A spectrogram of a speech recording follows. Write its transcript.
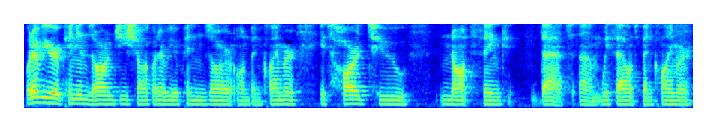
Whatever your opinions are on G Shock, whatever your opinions are on Ben Clymer, it's hard to not think that um, without Ben Clymer,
